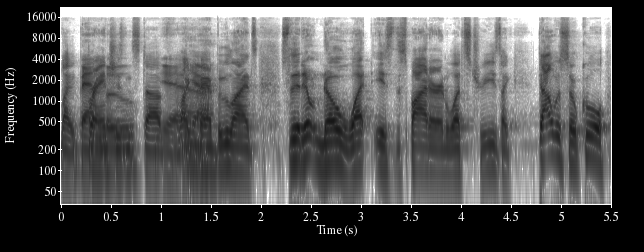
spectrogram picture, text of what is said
like branches and stuff, yeah. like Yeah. bamboo lines, so they don't know what is the spider and what's trees. Like that was so cool.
